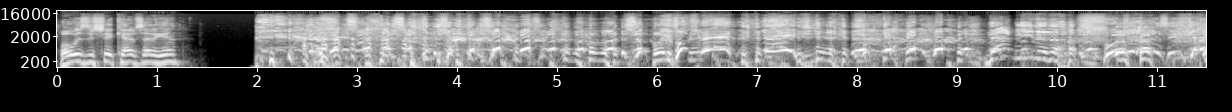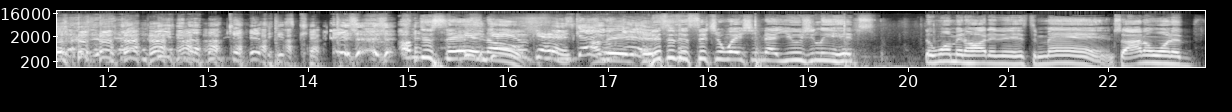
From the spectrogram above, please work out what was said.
What was the shit Kev said again? What is that needed a who cares? He's gay. That needed a who cares? He's gay. I'm just saying, gay, though. who cares? He's gay. I who mean, cares? This is a situation that usually hits the woman harder than it hits the man. So I don't want to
